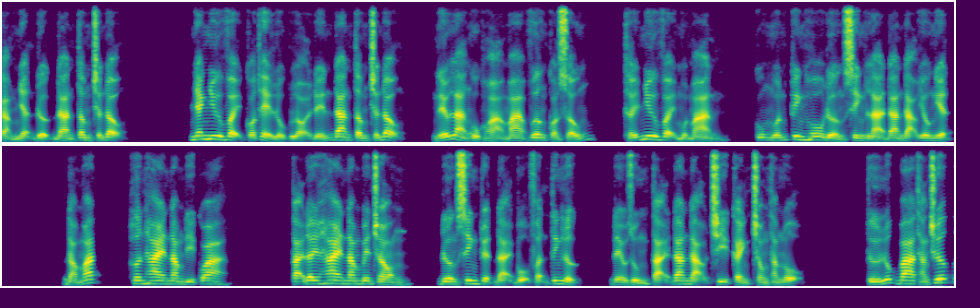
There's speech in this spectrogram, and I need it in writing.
cảm nhận được đan tâm chấn động. Nhanh như vậy có thể lục lọi đến đan tâm chấn động, nếu là ngục hỏa ma vương còn sống, thấy như vậy một màn, cũng muốn kinh hô đường sinh là đan đạo yêu nghiệt. Đảo mắt, hơn 2 năm đi qua. Tại đây 2 năm bên trong, đường sinh tuyệt đại bộ phận tinh lực, đều dùng tại đan đạo chi cảnh trong thăng ngộ. Từ lúc 3 tháng trước,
